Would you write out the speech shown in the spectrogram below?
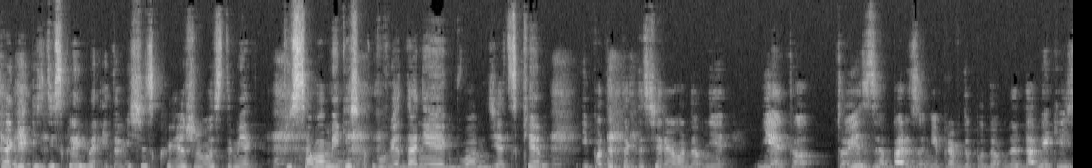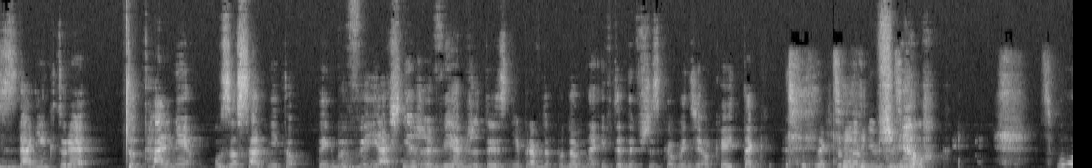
Tak, jakiś disclaimer. I to mi się skojarzyło z tym, jak pisałam jakieś opowiadanie, jak byłam dzieckiem i potem tak docierało do mnie, nie, to, to jest za bardzo nieprawdopodobne. Dam jakieś zdanie, które totalnie uzasadni to. Jakby wyjaśnię, że wiem, że to jest nieprawdopodobne i wtedy wszystko będzie ok. Tak, tak to dla mnie brzmiało. To było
